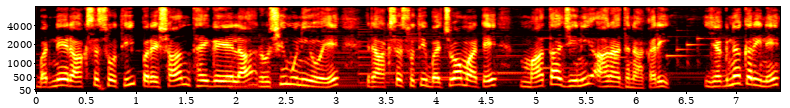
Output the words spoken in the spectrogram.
બંને રાક્ષસોથી પરેશાન થઈ ગયેલા ઋષિમુનિઓએ રાક્ષસોથી બચવા માટે માતાજીની આરાધના કરી. યજ્ઞ કરીને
